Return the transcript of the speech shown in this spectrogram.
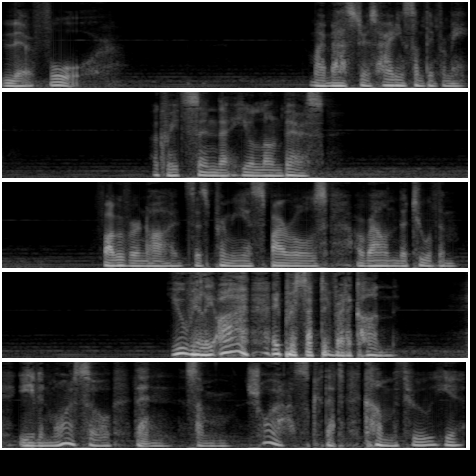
Therefore, my master is hiding something from me. A great sin that he alone bears. Fogover nods as Primius spirals around the two of them. You really are a perceptive Redicon. Even more so than some Shorask that come through here.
